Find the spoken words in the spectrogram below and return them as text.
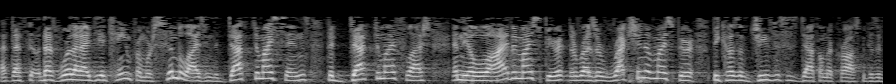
That, that's, that's where that idea came from. We're symbolizing the death to my sins, the death to my flesh, and the alive in my spirit, the resurrection of my spirit because of Jesus' death on the cross, because of,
